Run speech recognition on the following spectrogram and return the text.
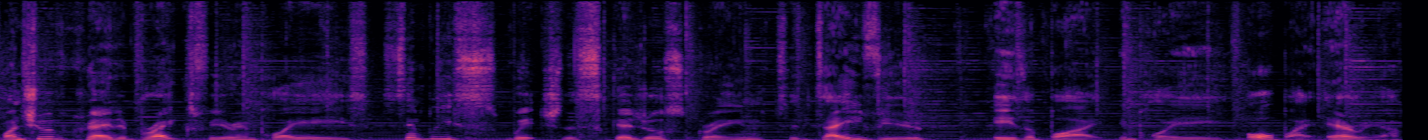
Once you have created breaks for your employees, simply switch the schedule screen to Day View, either by employee or by area.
